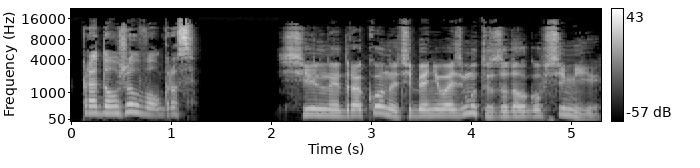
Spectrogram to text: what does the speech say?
— продолжил Волгрус. «Сильные драконы тебя не возьмут из-за долгов семьи».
